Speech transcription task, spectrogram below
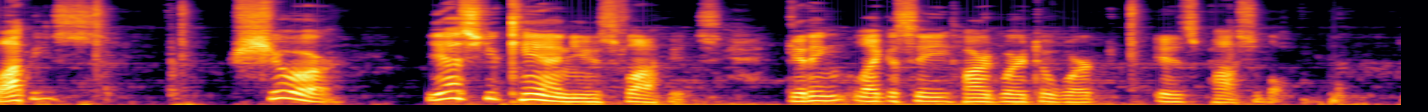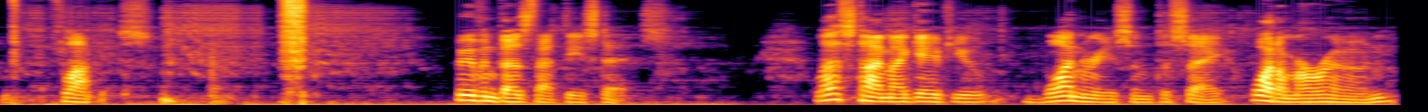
Floppies? Sure. Yes, you can use floppies. Getting legacy hardware to work is possible. Floppies. Who even does that these days? Last time I gave you one reason to say, what a maroon.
